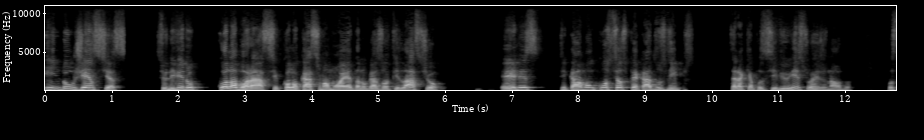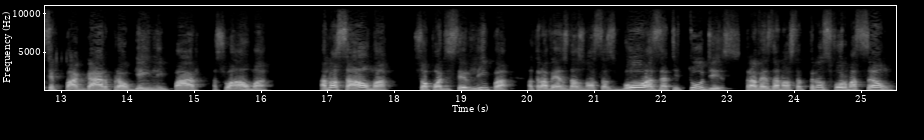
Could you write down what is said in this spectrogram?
indulgências. Se o indivíduo colaborasse, colocasse uma moeda no gasofilácio, eles ficavam com seus pecados limpos. Será que é possível isso, Reginaldo? Você pagar para alguém limpar a sua alma? A nossa alma só pode ser limpa através das nossas boas atitudes, através da nossa transformação,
